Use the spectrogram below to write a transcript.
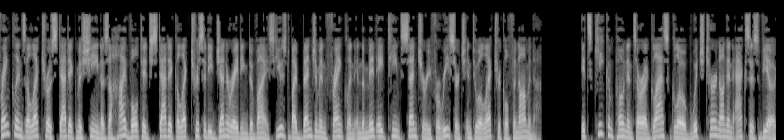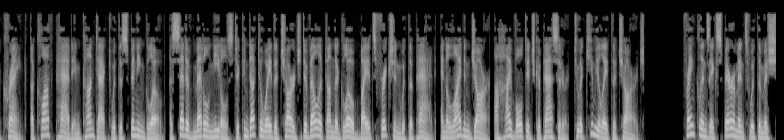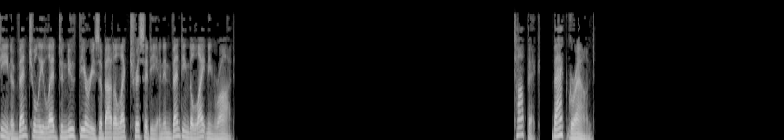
Franklin's electrostatic machine is a high-voltage static electricity generating device used by Benjamin Franklin in the mid-18th century for research into electrical phenomena. Its key components are a glass globe which turn on an axis via a crank, a cloth pad in contact with the spinning globe, a set of metal needles to conduct away the charge developed on the globe by its friction with the pad, and a Leyden jar, a high-voltage capacitor, to accumulate the charge. Franklin's experiments with the machine eventually led to new theories about electricity and inventing the lightning rod. Background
